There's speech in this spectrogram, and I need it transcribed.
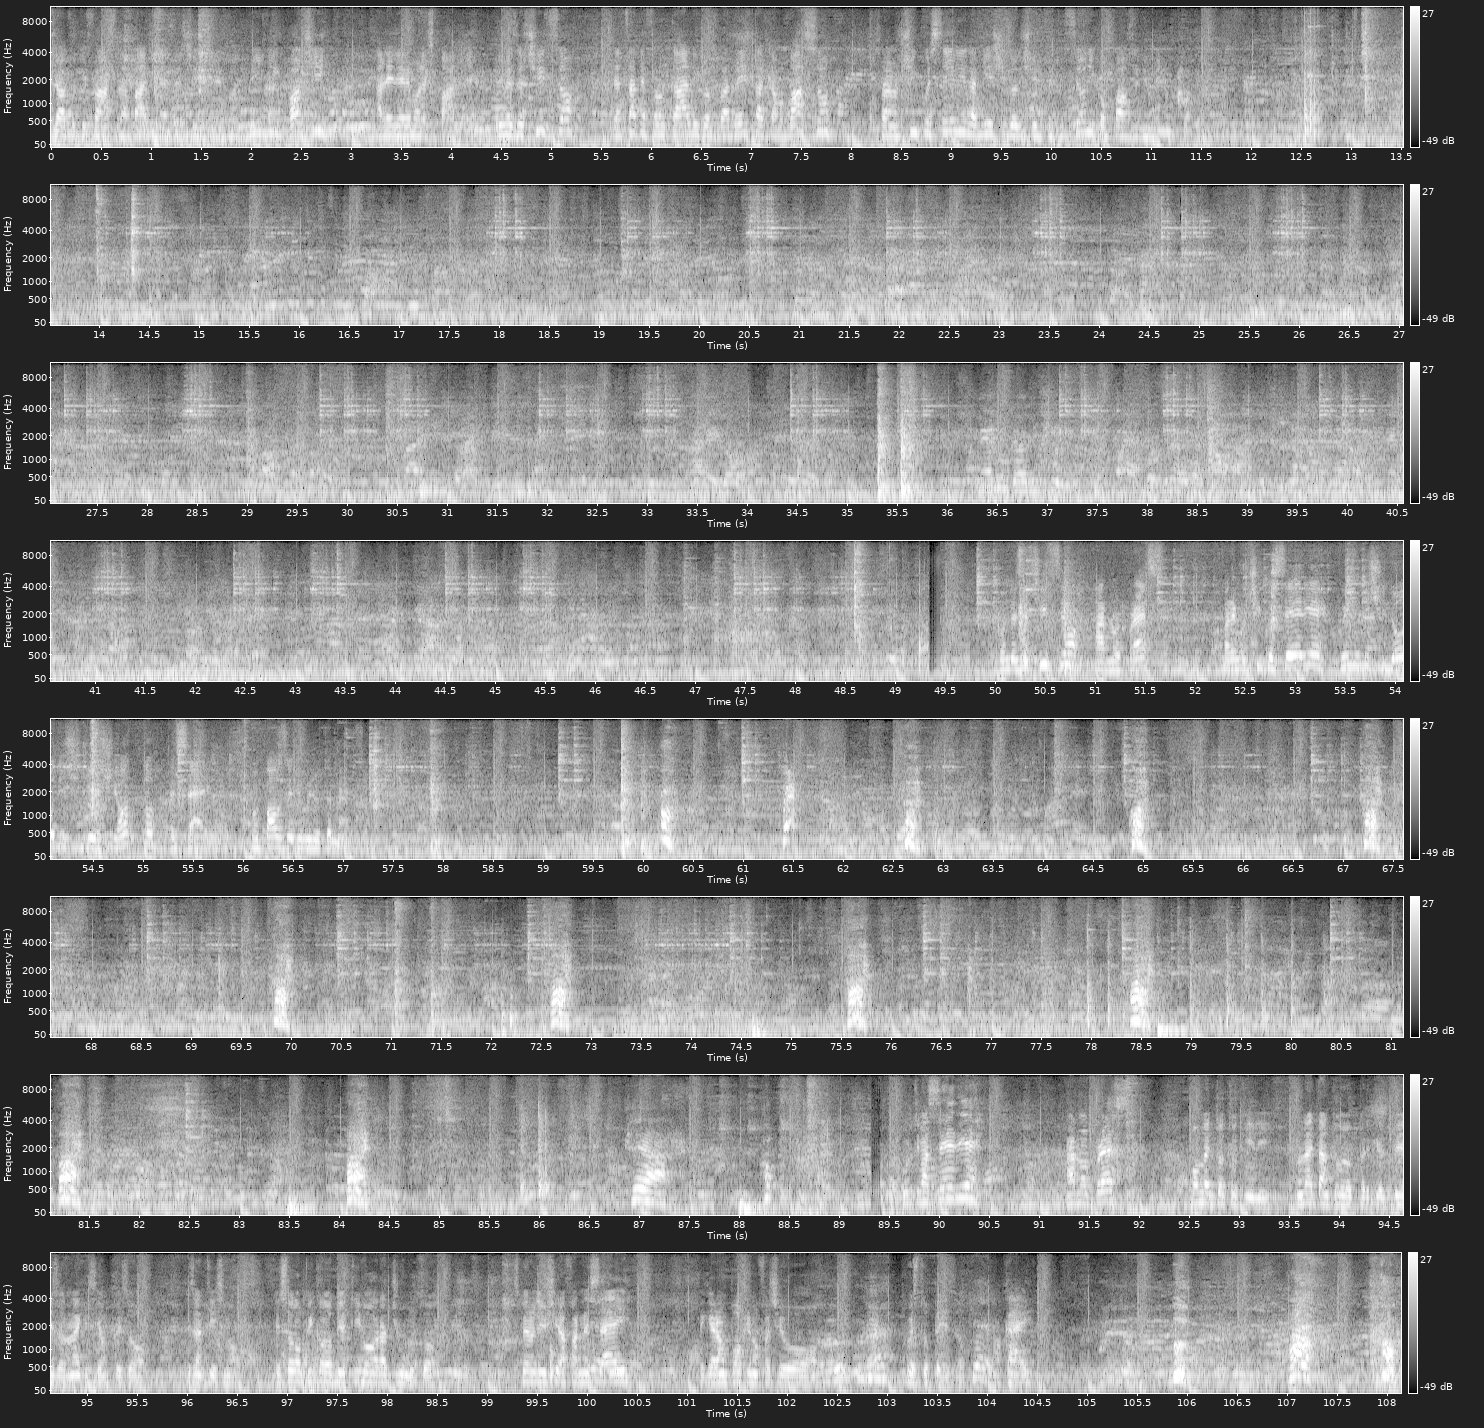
ciao a tutti i fans della pagina esercizi del bodybuilding. Oggi alleneremo le spalle. Primo esercizio, piazzate frontali con sbarretta al cavo basso. Saranno 5 serie da 10-12 ripetizioni con pause di un minuto. Me Luca vicino. Secondo esercizio, Arnold Press, faremo 5 serie, 15, 12, 10, 8 e 6, con pause di un minuto e mezzo. Ah. Ah. Ah. Ah. Ah. Che ha? Ultima serie, Arnold Press con 28 kg. Non è tanto perché il peso, non è che sia un peso pesantissimo, è solo un piccolo obiettivo raggiunto. Spero di riuscire a farne 6 perché era un po' che non facevo eh, questo peso, ok? Ah! Ah!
